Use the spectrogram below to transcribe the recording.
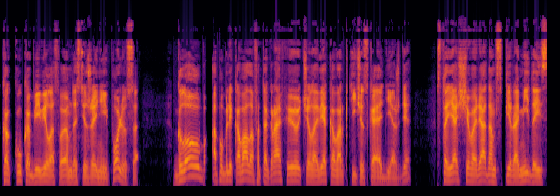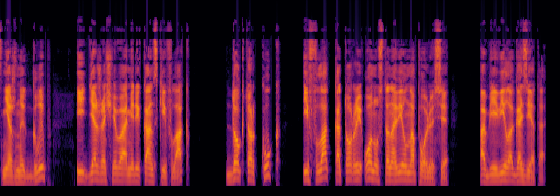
как Кук объявил о своем достижении полюса, Globe опубликовала фотографию человека в арктической одежде, стоящего рядом с пирамидой снежных глыб и держащего американский флаг, доктор Кук и флаг, который он установил на полюсе, объявила газета.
